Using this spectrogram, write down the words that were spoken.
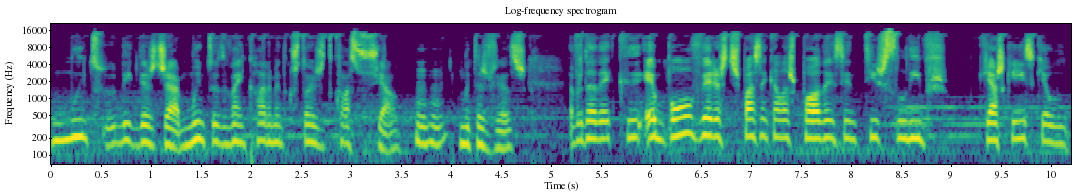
muito, digo desde já, muito vem claramente questões de classe social, muitas vezes. A verdade é que é bom ver este espaço em que elas podem sentir-se livres, que acho que é isso que é o,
